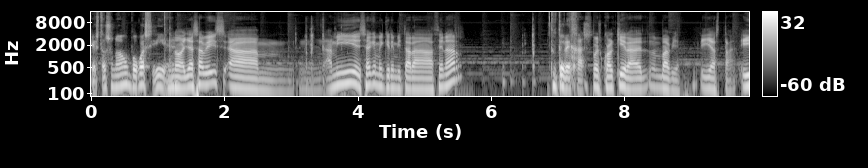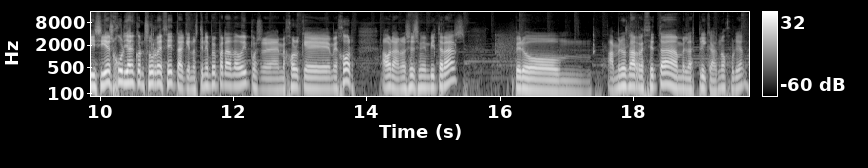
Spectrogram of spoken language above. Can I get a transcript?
Esto ha sonado un poco así. ¿eh? No, ya sabéis, am, a mí, si alguien me quiere invitar a cenar, Tú te dejas. pues cualquiera, va bien. Y ya está. Y si es Julián con su receta que nos tiene preparada hoy, pues eh, mejor que mejor. Ahora, no sé si me invitarás, pero mm, al menos la receta me la explicas, ¿no, Julián?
